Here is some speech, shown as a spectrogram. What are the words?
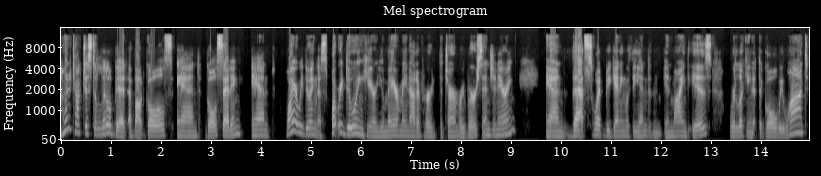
I want to talk just a little bit about goals and goal setting and why are we doing this? What we're doing here, you may or may not have heard the term reverse engineering. And that's what beginning with the end in, in, mind is. We're looking at the goal we want,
